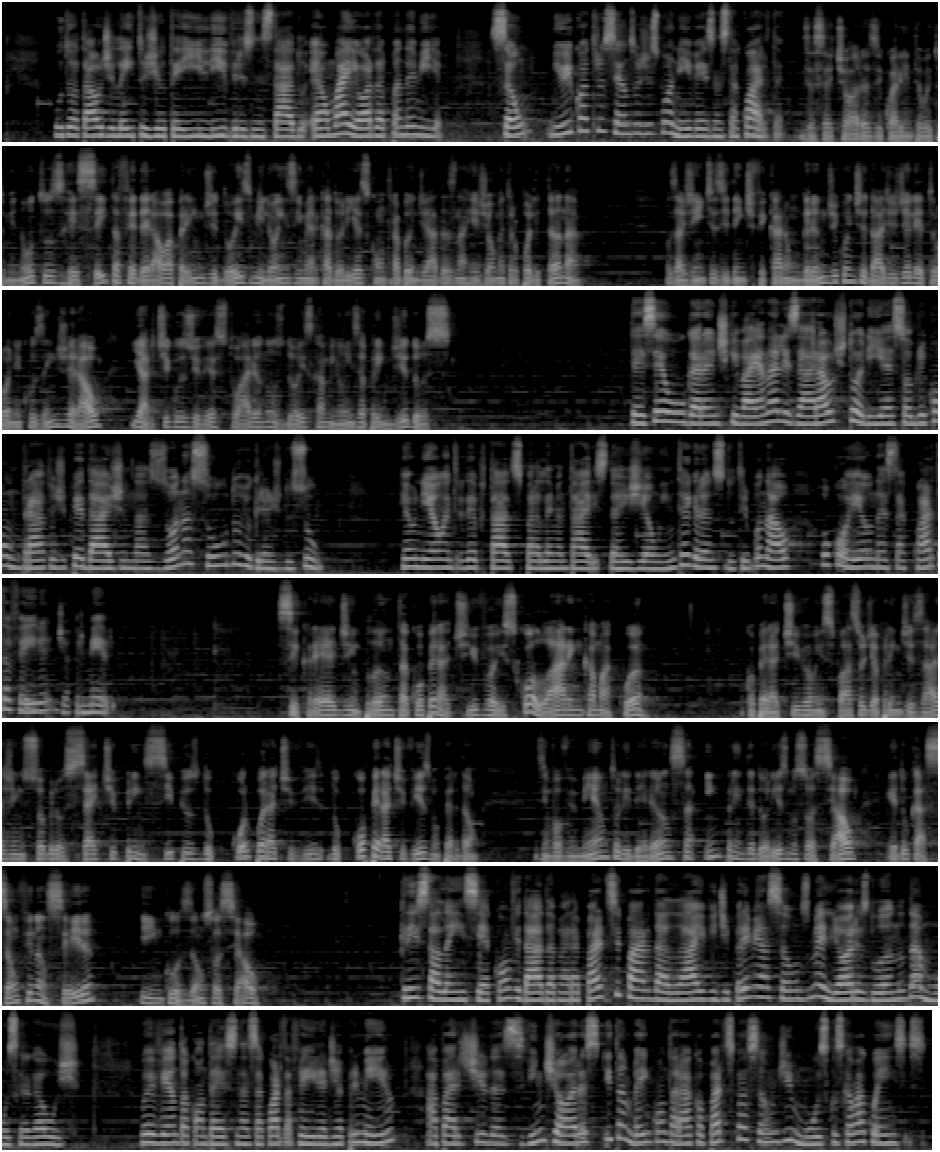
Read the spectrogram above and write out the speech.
O total de leitos de UTI livres no estado é o maior da pandemia são 1.400 disponíveis nesta quarta. 17 horas e 48 minutos. Receita Federal apreende 2 milhões em mercadorias contrabandeadas na região metropolitana. Os agentes identificaram grande quantidade de eletrônicos em geral e artigos de vestuário nos dois caminhões apreendidos. TCU garante que vai analisar a auditoria sobre contrato de pedágio na zona sul do Rio Grande do Sul. Reunião entre deputados parlamentares da região e integrantes do tribunal ocorreu nesta quarta-feira, dia 1. Sicredi implanta cooperativa escolar em Camaquã. A cooperativa é um espaço de aprendizagem sobre os sete princípios do, corporativi do cooperativismo, perdão, desenvolvimento, liderança, empreendedorismo social, educação financeira e inclusão social. Cristalense é convidada para participar da live de premiação dos melhores do ano da música gaúcha. O evento acontece nesta quarta-feira, dia 1 a partir das 20 horas e também contará com a participação de músicos camaquenses.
